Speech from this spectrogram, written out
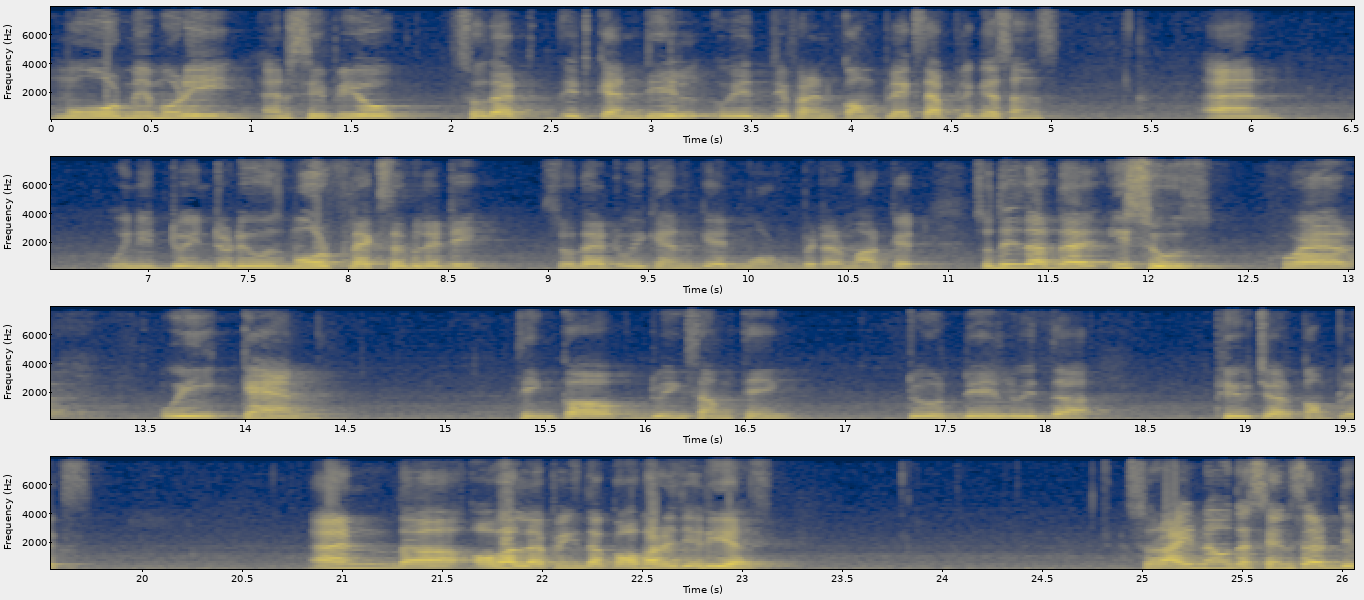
more memory and CPU so that it can deal with different complex applications and we need to introduce more flexibility so that we can get more better market. So, these are the issues where we can think of doing something to deal with the future complex and the overlapping the coverage areas. So, right now the sensor de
